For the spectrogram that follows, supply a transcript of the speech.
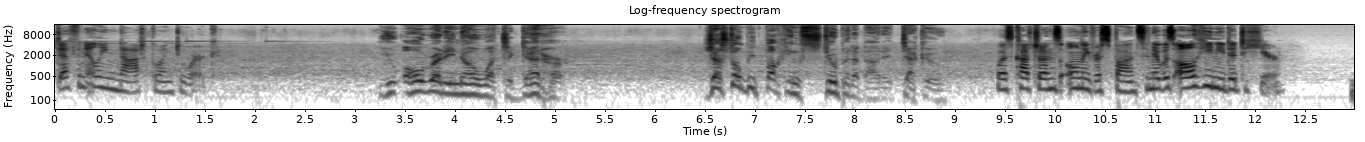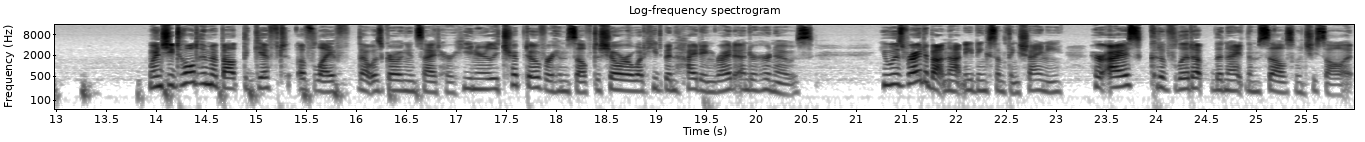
definitely not going to work. You already know what to get her. Just don't be fucking stupid about it, Deku. Was Kacchan's only response, and it was all he needed to hear. When she told him about the gift of life that was growing inside her, he nearly tripped over himself to show her what he'd been hiding right under her nose. He was right about not needing something shiny. Her eyes could have lit up the night themselves when she saw it.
